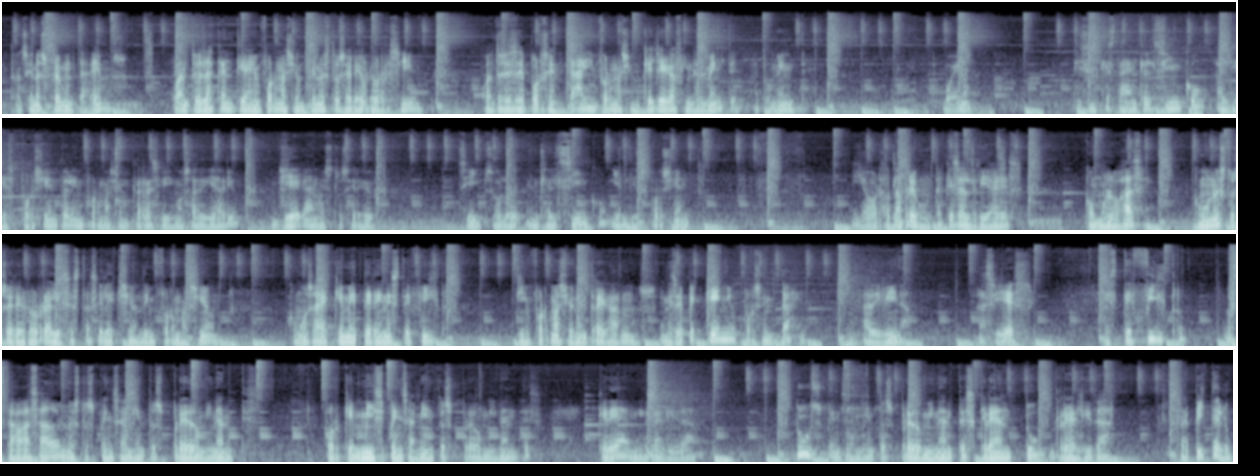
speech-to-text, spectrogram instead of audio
Entonces nos preguntaremos, ¿cuánto es la cantidad de información que nuestro cerebro recibe? ¿Cuánto es ese porcentaje de información que llega finalmente a tu mente? Bueno, dicen que está entre el 5 al 10% de la información que recibimos a diario llega a nuestro cerebro. Sí, solo entre el 5 y el 10%. Y ahora otra pregunta que saldría es, ¿cómo lo hace? ¿Cómo nuestro cerebro realiza esta selección de información? ¿Cómo sabe qué meter en este filtro? ¿Qué información entregarnos en ese pequeño porcentaje? Adivina. Así es. Este filtro está basado en nuestros pensamientos predominantes, porque mis pensamientos predominantes crean mi realidad. Tus pensamientos predominantes crean tu realidad. Repítelo.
